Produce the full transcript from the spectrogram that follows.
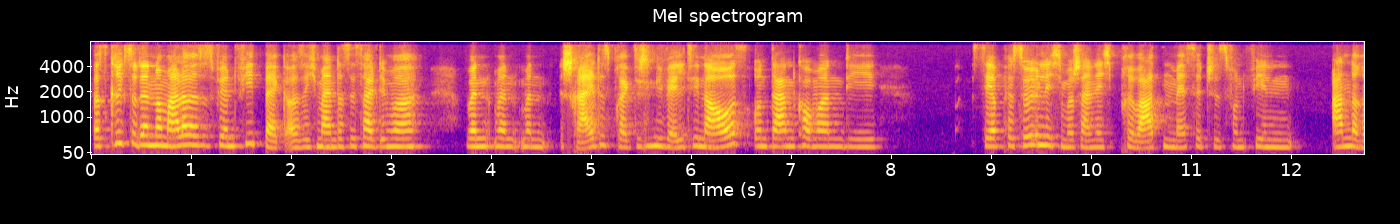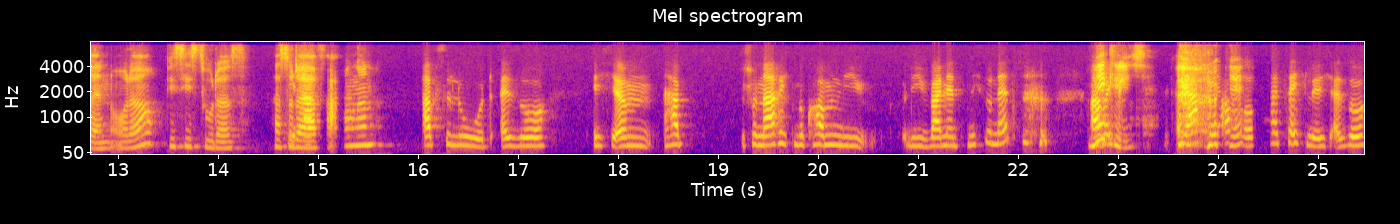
Was kriegst du denn normalerweise für ein Feedback? Also ich meine, das ist halt immer, wenn man, man schreit es praktisch in die Welt hinaus und dann kommen die sehr persönlichen, wahrscheinlich privaten Messages von vielen anderen, oder? Wie siehst du das? Hast du ja, da Erfahrungen? Absolut. Also Ich ähm, habe schon Nachrichten bekommen, die, die waren jetzt nicht so nett. Wirklich? Ich, ja, okay. auch, tatsächlich. Also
